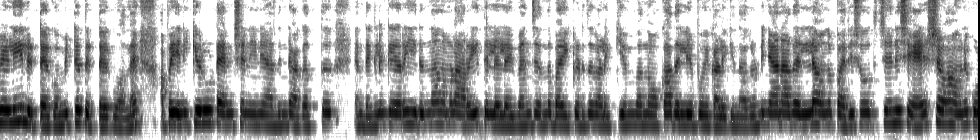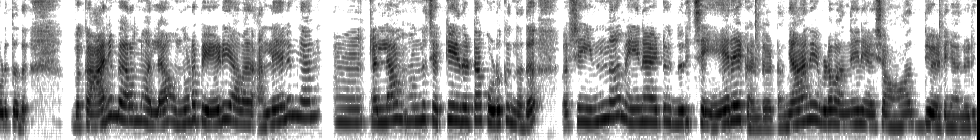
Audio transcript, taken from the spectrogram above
വെളിയിലിട്ടേക്കും വന്നേ. അപ്പോൾ എനിക്കൊരു ടെൻഷൻ ഇനി അതിന്റെ അകത്ത് എന്തെങ്കിലും കയറി ഇരുന്നാൽ നമ്മൾ അറിയത്തില്ലല്ലോ. ഇവൻ ചെന്ന് ബൈക്ക് എടുത്ത് കളിക്കുമ്പോൾ നോക്കാതല്ലേ പോയി കളിക്കുന്നത്. അതുകൊണ്ട് ഞാൻ അതെല്ലാം ഒന്ന് പരിശോധിച്ചതിന് ശേഷമാണ് അവന് കൊടുത്തത്. കാര്യം വേറൊന്നുമല്ല. ഒന്നുകൂടെ പേടിയാവാ. അല്ലേലും ഞാൻ എല്ലാം ഒന്ന് ചെക്ക് ചെയ്തിട്ടാണ് കൊടുക്കുന്നത്. പക്ഷേ ഇന്ന് മെയിനായിട്ട് ഇന്നൊരു ചേരെ കണ്ടു കേട്ടോ. ഞാൻ ഇവിടെ വന്നതിന് ശേഷം ആദ്യമായിട്ട് ഞാനൊരു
